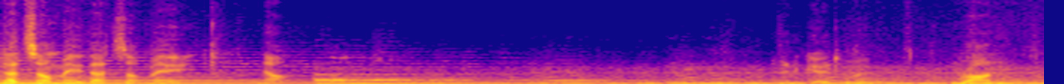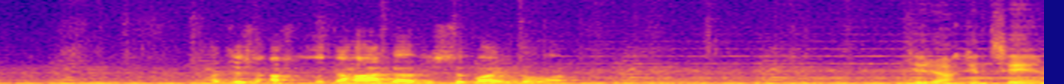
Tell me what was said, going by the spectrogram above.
That's not me, that's not me. No. I'm gonna go to him. Run. I just, I feel like a hacker. I just survived all that. Dude, I can see him.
